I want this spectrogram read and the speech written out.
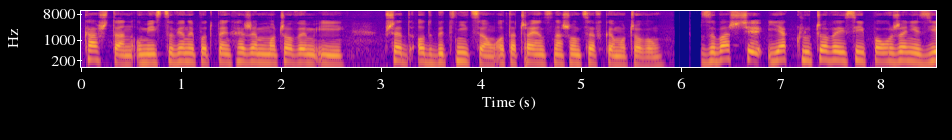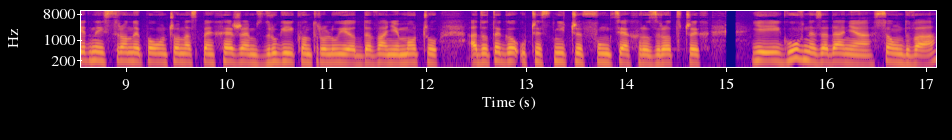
kasztan umiejscowiony pod pęcherzem moczowym i przed odbytnicą, otaczając naszą cewkę moczową. Zobaczcie, jak kluczowe jest jej położenie. Z jednej strony połączona z pęcherzem, z drugiej kontroluje oddawanie moczu, a do tego uczestniczy w funkcjach rozrodczych. Jej główne zadania są dwa.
